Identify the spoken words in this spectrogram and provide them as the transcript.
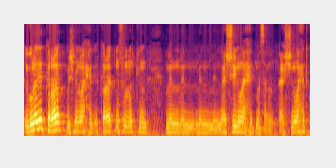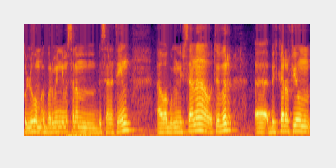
الجملة دي اتكررت مش من واحد اتكررت مثلا ممكن من من من من 20 واحد مثلا. 20 واحد كلهم أكبر مني مثلا بسنتين أو أكبر مني بسنة أو whatever بيتكرر فيهم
